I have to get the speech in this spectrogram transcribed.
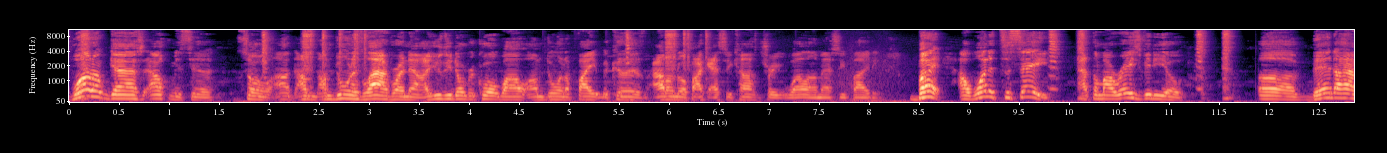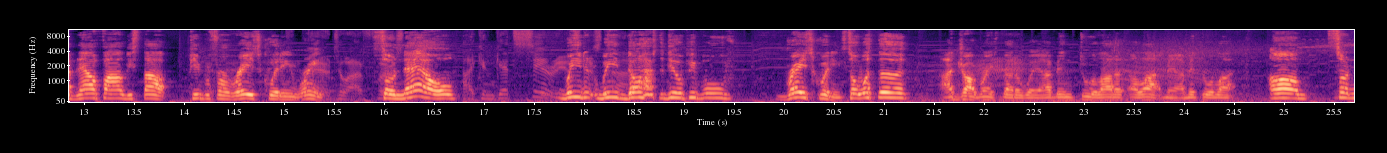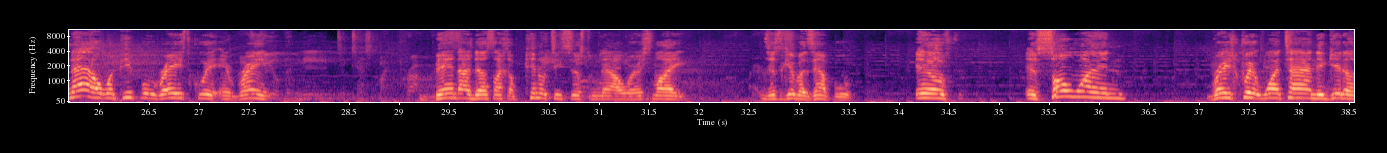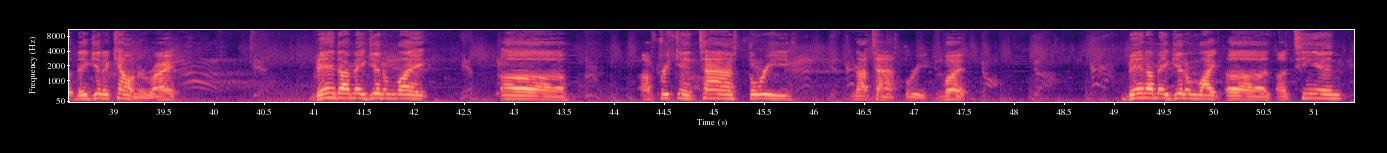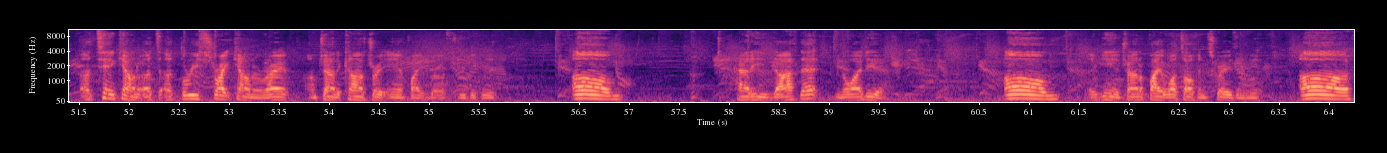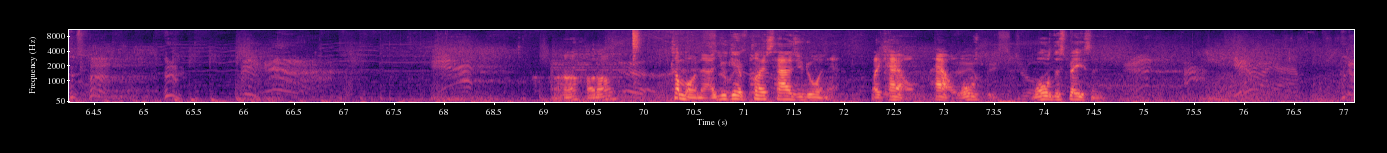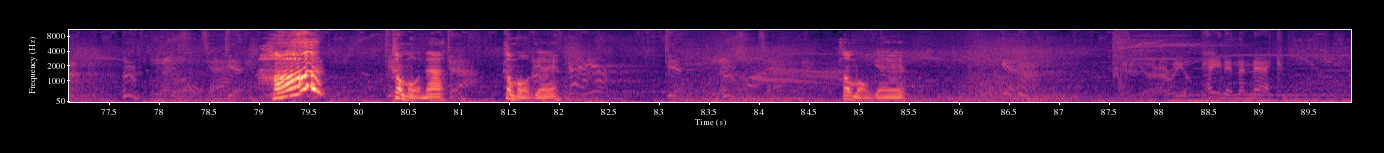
What up, guys? Alchemist here. So I, I'm, I'm doing this live right now. I usually don't record while I'm doing a fight because I don't know if I can actually concentrate while I'm actually fighting. But I wanted to say after my race video, uh, Bandai have now finally stopped people from rage quitting rank. So now we we don't have to deal with people rage quitting. So what the I dropped ranks by the way. I've been through a lot of a lot, man. I've been through a lot. Um, so now when people rage quit in rank, Bandai does like a penalty system now where it's like, just give an example, if if someone rage quit one time, they get a they get a counter, right? Bandai may get them like uh a freaking times three, not times three, but Bandai may get them like uh, a 10 a 10 counter, a, a three strike counter, right? I'm trying to concentrate and fight, bro. It's ridiculous. Um, how did he dodge that? No idea. Um, again, trying to fight while talking is crazy to me. Uh, uh huh. Hold on. Come on now. You getting punched? How's you doing that? Like how? How? What was, what was the spacing? Huh? Come on now. Come on, game. Come on, game.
